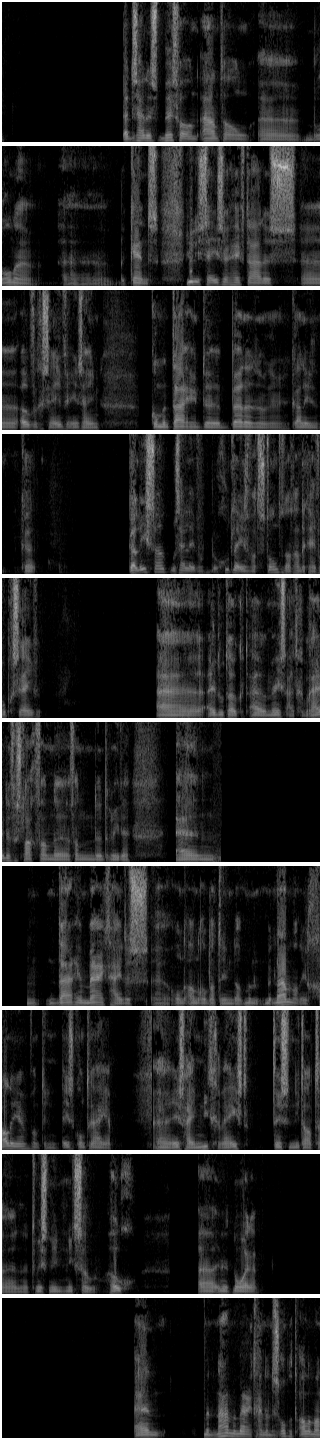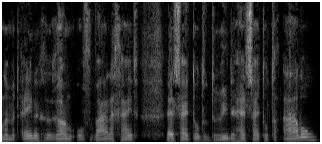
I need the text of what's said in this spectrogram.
er zijn dus best wel een aantal bronnen bekend. Julius Caesar heeft daar dus uh, over geschreven in zijn commentaar de Belle Gali. Ik moest heel even goed lezen wat er stond, dat had ik even opgeschreven. Uh, hij doet ook het meest uitgebreide verslag van de, van de druiden. En daarin merkt hij dus onder andere dat in, dat, met name dan in Gallië, want in deze contraien uh, is hij niet geweest. Tenminste, niet, dat, uh, tenminste niet, zo hoog uh, in het noorden. En met name merkt hij dan dus op dat alle mannen met enige rang of waardigheid, het zij tot de druiden, het zij tot de adel,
